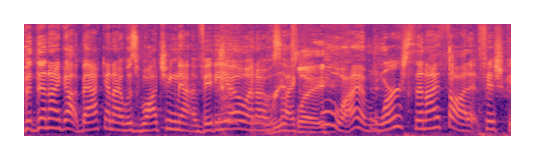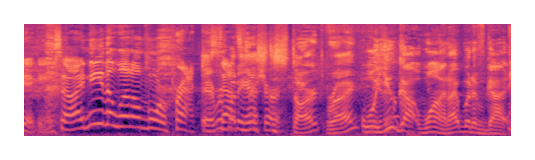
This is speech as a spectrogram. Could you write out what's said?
But then I got back and I was watching that video and I was like, "Ooh, I am worse than I thought at fish gigging." So I need a little more practice. Everybody has for to start, right? Well, you got one. I would have got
